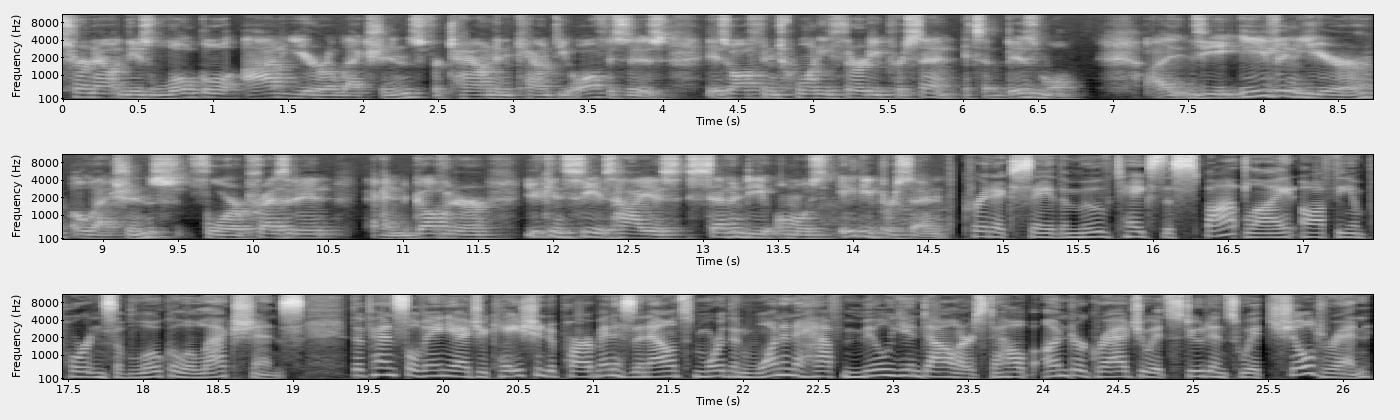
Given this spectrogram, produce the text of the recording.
turnout in these local odd year elections for town and county offices is often 20, 30%. It's abysmal. Uh, the even year elections for president and governor, you can see as high as 70, almost 80%. Critics say the move takes the spotlight off the importance of local elections. The Pennsylvania Education Department has announced more than $1.5 million to help undergraduate students with children.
